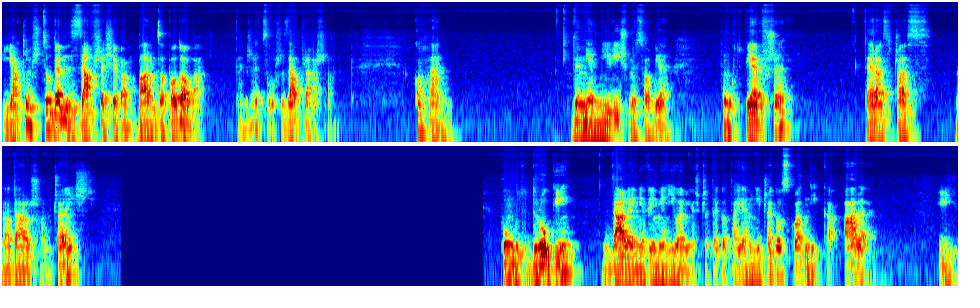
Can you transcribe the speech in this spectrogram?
jakimś cudem zawsze się Wam bardzo podoba. Także cóż, zapraszam. Kochani, wymieniliśmy sobie punkt pierwszy. Teraz czas na dalszą część. Punkt drugi. Dalej nie wymieniłem jeszcze tego tajemniczego składnika, ale i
